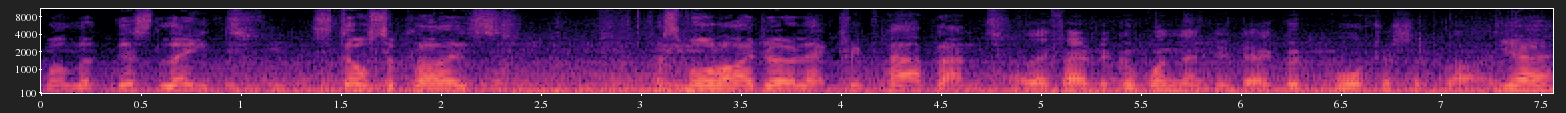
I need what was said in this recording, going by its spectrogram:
Well, this lake still supplies a small hydroelectric power plant. Oh, they found a good one then, did they? A good water supply. Yeah.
